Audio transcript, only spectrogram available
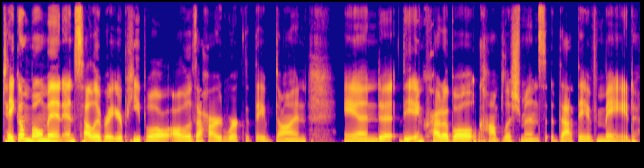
Take a moment and celebrate your people, all of the hard work that they've done, and the incredible accomplishments that they've made.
